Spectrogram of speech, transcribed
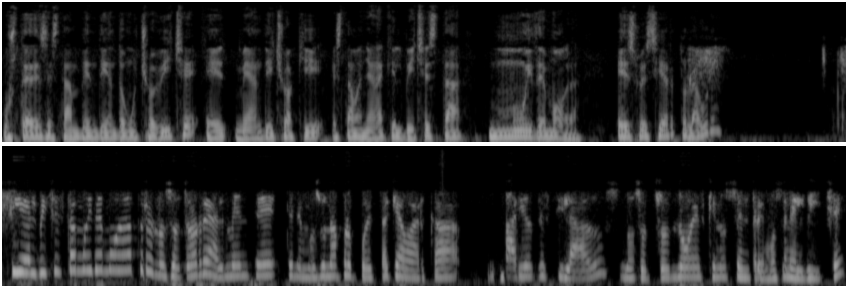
Ustedes están vendiendo mucho biche. Eh, me han dicho aquí esta mañana que el biche está muy de moda. ¿Eso es cierto, Laura? Sí, el biche está muy de moda, pero nosotros realmente tenemos una propuesta que abarca varios destilados. Nosotros no es que nos centremos en el biche,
